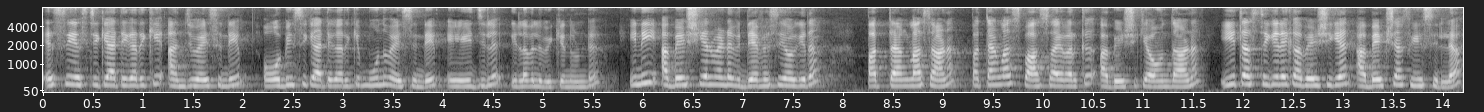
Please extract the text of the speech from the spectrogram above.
എസ് സി എസ് ടി കാറ്റഗറിക്ക് അഞ്ച് വയസ്സിന്റെയും ഒ ബി സി കാറ്റഗറിക്ക് മൂന്ന് വയസ്സിന്റെയും ഏജിൽ ഇളവ് ലഭിക്കുന്നുണ്ട്. ഇനി അപേക്ഷിക്കാൻ വേണ്ട വിദ്യാഭ്യാസ യോഗ്യത പത്താം ക്ലാസ് ആണ്. പത്താം ക്ലാസ് പാസ്സായവർക്ക് അപേക്ഷിക്കാവുന്നതാണ്. ഈ തസ്തികയിലേക്ക് അപേക്ഷിക്കാൻ അപേക്ഷാ ഫീസ് ഇല്ല.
